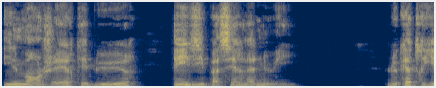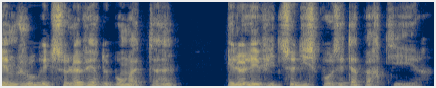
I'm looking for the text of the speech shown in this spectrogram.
Ils mangèrent et burent, et ils y passèrent la nuit. Le quatrième jour, ils se levèrent de bon matin, et le Lévite se disposait à partir.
